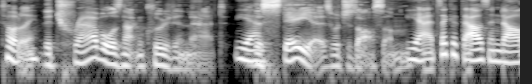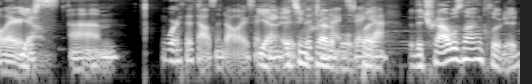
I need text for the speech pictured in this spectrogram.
Totally. The travel is not included in that. Yeah. The stay is, which is awesome. Yeah, it's like a thousand dollars, um, worth a thousand dollars. Yeah, think it's is the two-night incredible. stay. But, yeah, but the travel's not included.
